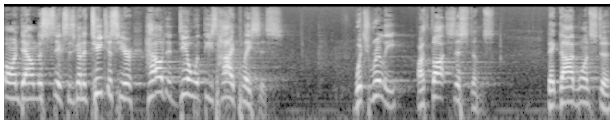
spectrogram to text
on down to 6 is going to teach us here how to deal with these high places, which really are thought systems that God wants to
